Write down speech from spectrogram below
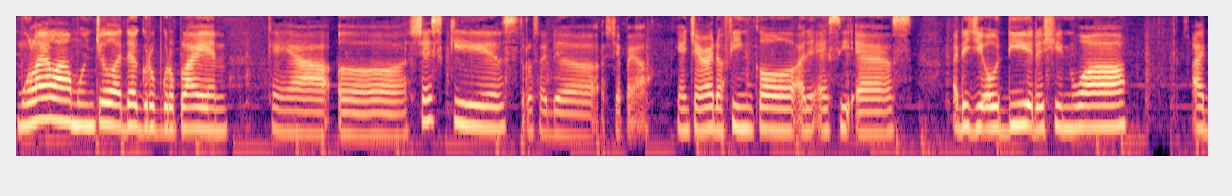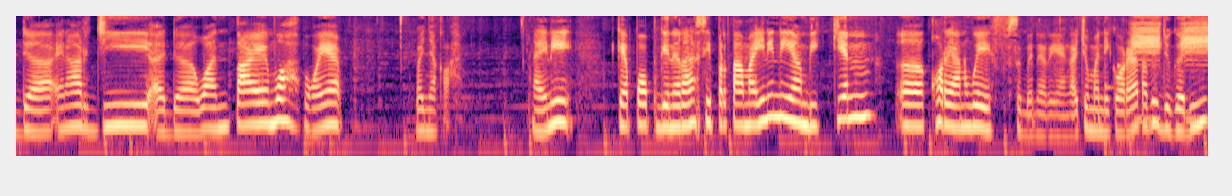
mulailah muncul ada grup-grup lain. Kayak uh, Sheskis terus ada siapa ya? Yang cewek ada Finkel ada SES ada GOD ada Shinwa ada NRG ada One Time. Wah pokoknya banyak lah Nah ini K-pop generasi pertama ini nih yang bikin uh, Korean Wave sebenarnya nggak cuma di Korea tapi juga di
